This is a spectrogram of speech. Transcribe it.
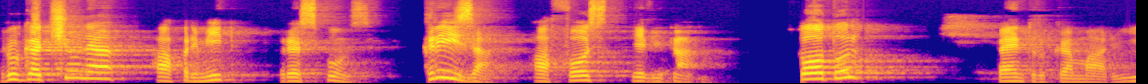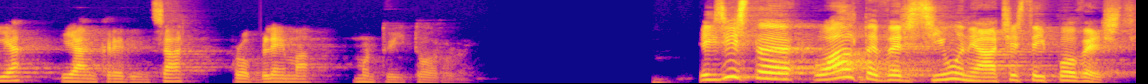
Rugăciunea a primit răspuns. Criza a fost evitată. Totul pentru că Maria i-a încredințat problema Mântuitorului. Există o altă versiune a acestei povești.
